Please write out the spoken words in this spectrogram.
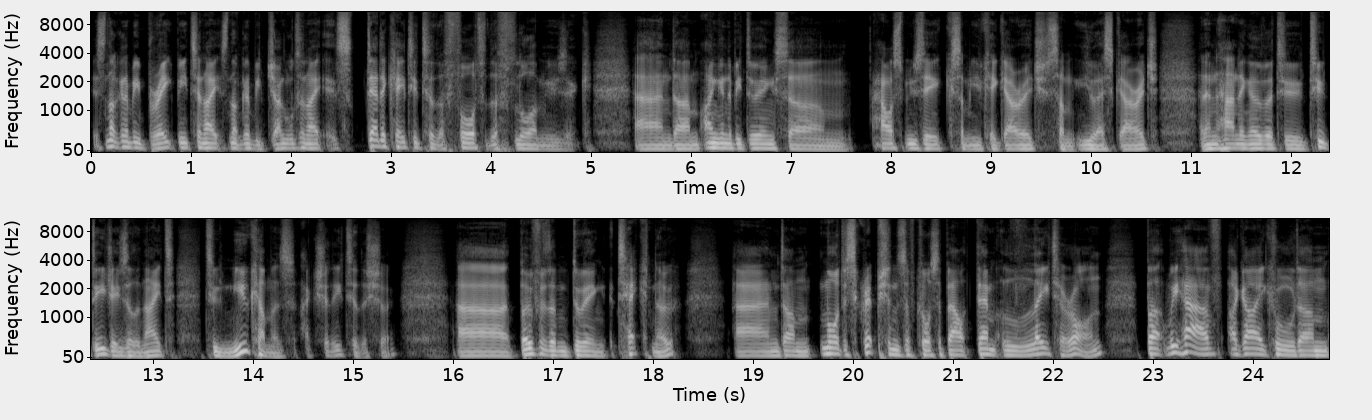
it's not going to be breakbeat tonight. It's not going to be jungle tonight. It's dedicated to the four to the floor music, and um, I'm going to be doing some house music, some UK garage, some US garage, and then handing over to two DJs of the night, two newcomers actually to the show. Uh, both of them doing techno. And um, more descriptions, of course, about them later on. But we have a guy called um,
